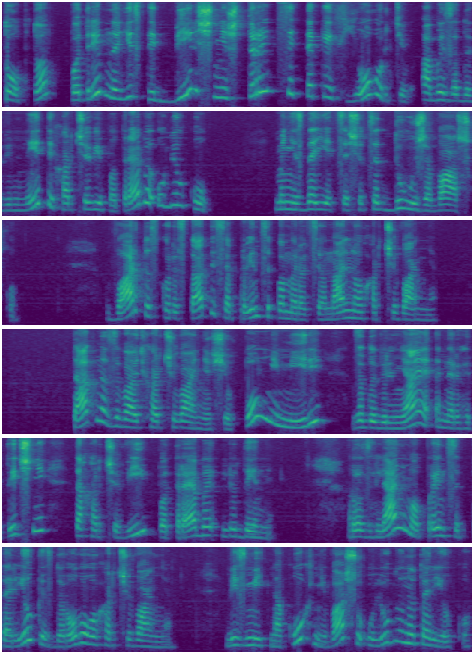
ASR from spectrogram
Тобто потрібно їсти більш ніж 30 таких йогуртів, аби задовільнити харчові потреби у білку. Мені здається, що це дуже важко. Варто скористатися принципами раціонального харчування. Так називають харчування, що в повній мірі задовільняє енергетичні та харчові потреби людини. Розгляньмо принцип тарілки здорового харчування. Візьміть на кухні вашу улюблену тарілку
